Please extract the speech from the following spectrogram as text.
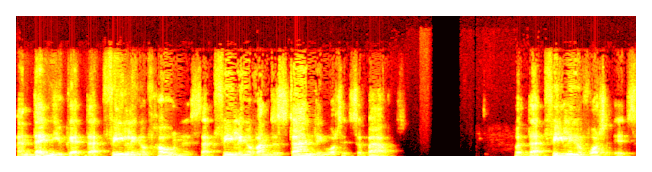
And then you get that feeling of wholeness, that feeling of understanding what it's about. But that feeling of what it's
